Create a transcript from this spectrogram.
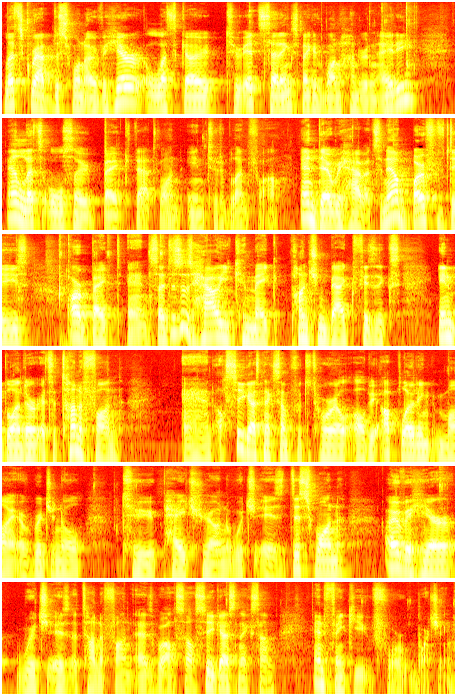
Let's grab this one over here. Let's go to its settings, make it 180. And let's also bake that one into the blend file. And there we have it. So now both of these are baked in. So this is how you can make punching bag physics in Blender. It's a ton of fun. And I'll see you guys next time for a tutorial. I'll be uploading my original to Patreon, which is this one over here, which is a ton of fun as well. So I'll see you guys next time and thank you for watching.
